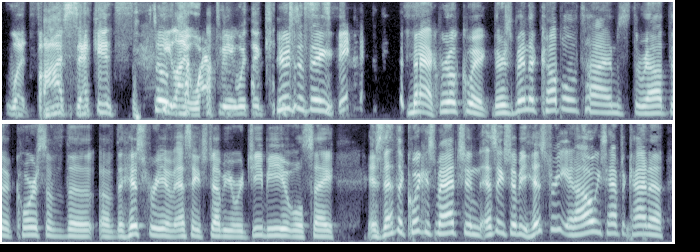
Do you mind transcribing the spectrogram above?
what five seconds? So- he like whacked me with the Here's the thing. Mack, real quick. There's been a couple of times throughout the course of the of the history of SHW where GB will say, "Is that the quickest match in SHW history?" And I always have to kind of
